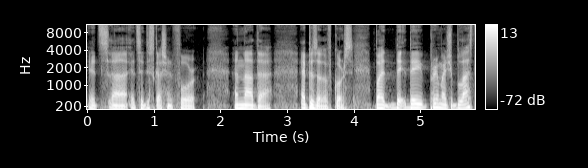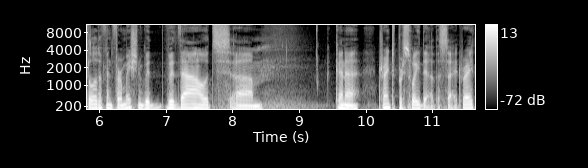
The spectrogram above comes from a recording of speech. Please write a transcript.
It's uh, it's a discussion for another episode, of course. But they, they pretty much blast a lot of information with without um, kind of trying to persuade the other side, right?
